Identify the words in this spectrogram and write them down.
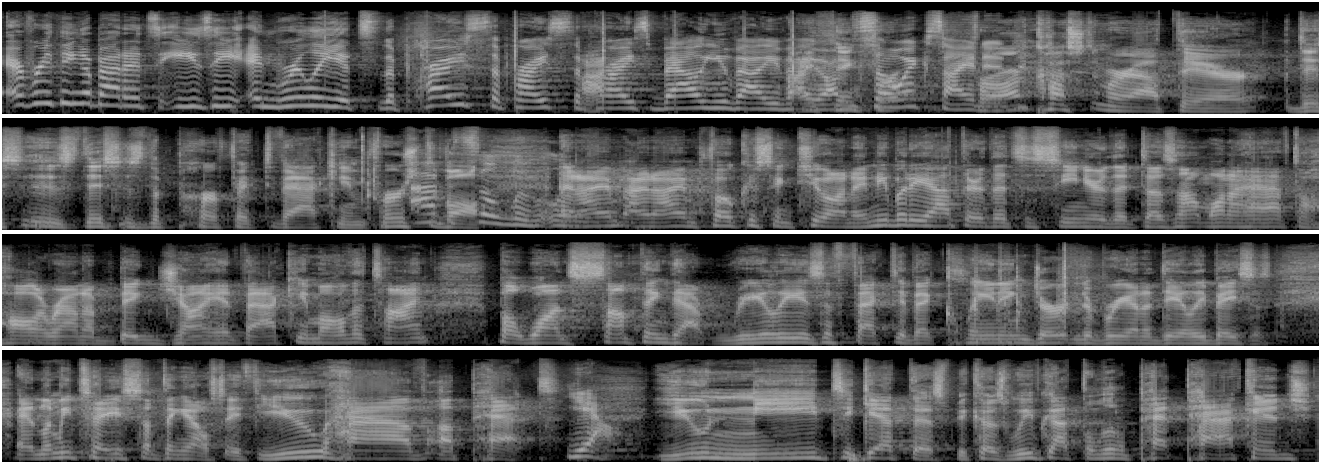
Everything about it's easy and really it's the price, the price, the price, value, value, value. I'm so for, excited. For our customer out there, this is this is the perfect vacuum. First of all, Absolutely. and I'm and I'm focusing too on anybody out there that's a senior that does not want to have to haul around a big giant vacuum all the time, but wants something that really is effective at cleaning dirt and debris on a daily basis. And let me tell you something else. If you have a pet, Yeah. you need to get this because we've got the little pet package.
